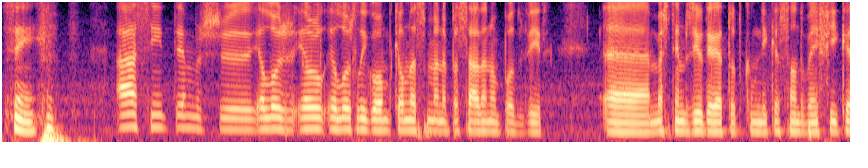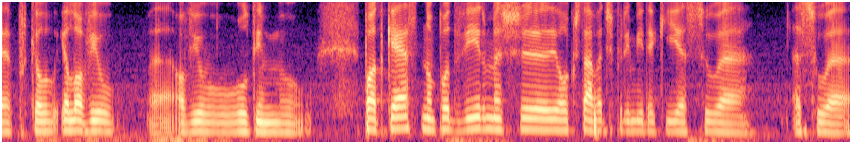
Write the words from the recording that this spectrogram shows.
Sim. Ah, sim, temos. eh, Ele hoje, ele, ele hoje ligou-me que ele na semana passada não pôde vir. Ah, mas temos aí o diretor de comunicação do Benfica, porque ele, ele ouviu, ah, ouviu o último podcast, não pôde vir, mas eh, ele gostava de exprimir aqui a sua, a sua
